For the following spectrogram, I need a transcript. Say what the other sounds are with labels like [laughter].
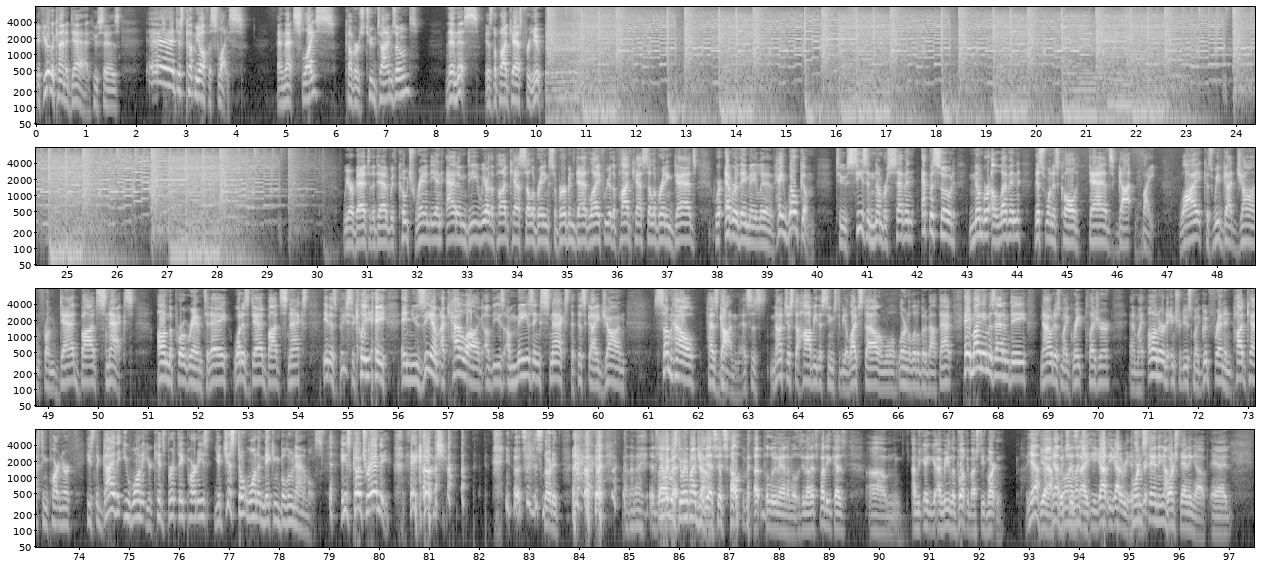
If you're the kind of dad who says, eh, just cut me off a slice, and that slice covers two time zones, then this is the podcast for you. We are Bad to the Dad with Coach Randy and Adam D. We are the podcast celebrating suburban dad life. We are the podcast celebrating dads wherever they may live. Hey, welcome to season number seven, episode number 11. This one is called Dad's Got Bite. Why? Because we've got John from Dad Bod Snacks on the program today. What is Dad Bod Snacks? It is basically [laughs] a, a museum, a catalog of these amazing snacks that this guy, John, somehow has gotten. This is not just a hobby, this seems to be a lifestyle, and we'll learn a little bit about that. Hey, my name is Adam D. Now it is my great pleasure and my honor to introduce my good friend and podcasting partner. He's the guy that you want at your kids' birthday parties. You just don't want him making balloon animals. [laughs] He's Coach Randy. Hey, Coach. [laughs] [laughs] You know, it's I just snorted. [laughs] well, then I [laughs] It's clearly was about- doing my job. Yes, it's all about balloon animals. You know, that's funny because um, I'm I'm reading the book about Steve Martin. Yeah, Yeah, yeah, which I is I, you. you got you got to read it. Born great- Standing Up. Born standing up, and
